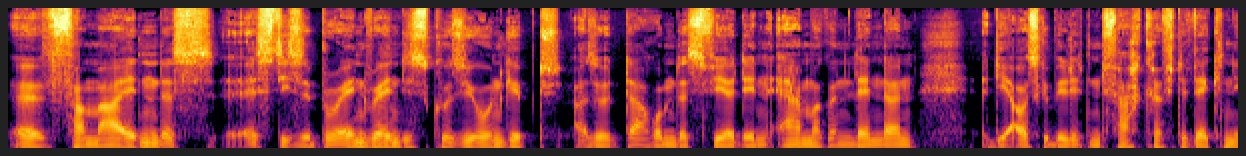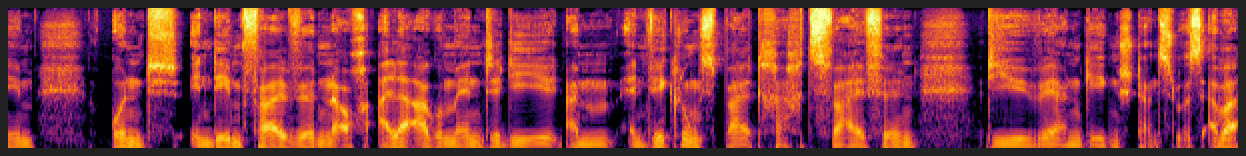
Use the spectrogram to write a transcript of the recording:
äh, vermeiden, dass es diese Brain Drain Diskussion gibt, also darum, dass wir den ärmeren Ländern die ausgebildeten Fachkräfte wegnehmen. Und in dem Fall würden auch alle Argumente, die am Entwicklungsbeitrag zweifeln, die wären gegenstandslos. Aber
